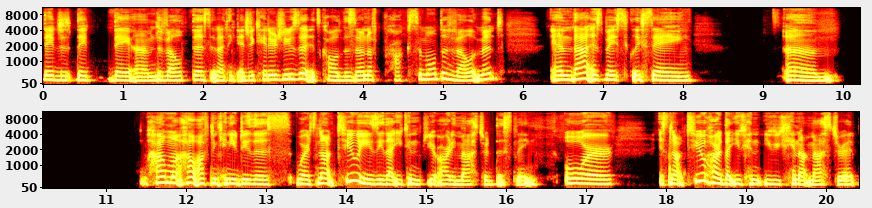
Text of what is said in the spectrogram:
they they they um, develop this, and I think educators use it. It's called the zone of proximal development, and that is basically saying, um, how how often can you do this where it's not too easy that you can you're already mastered this thing, or it's not too hard that you can you cannot master it.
